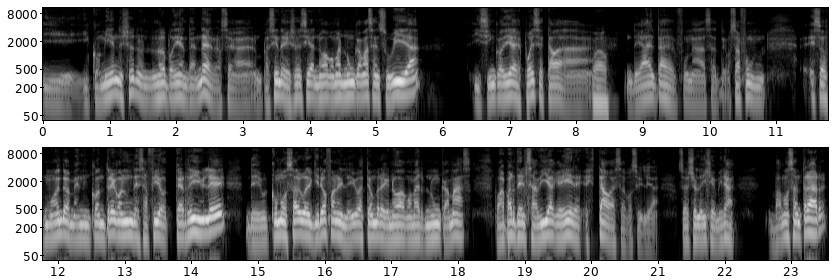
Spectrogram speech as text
y, comiendo. Yo no, lo podía entender. O sea, un paciente que yo decía no va a comer nunca más en su vida. Y cinco días después estaba de alta. Fue una. O sea, fue un, esos momentos me encontré con un desafío terrible de cómo salgo del quirófano y le digo a este hombre que no va a comer nunca más. Porque aparte él sabía que era, estaba esa posibilidad. O sea, yo le dije, mira, vamos a entrar,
